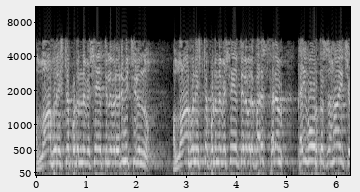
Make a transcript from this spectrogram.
അള്ളാഹുവിന് ഇഷ്ടപ്പെടുന്ന വിഷയത്തിൽ അവർ ഒരുമിച്ചിരുന്നു. അള്ളാഹുവിന് ഇഷ്ടപ്പെടുന്ന വിഷയത്തിൽ അവർ പരസ്പരം കൈകോർത്ത് സഹായിച്ചു.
